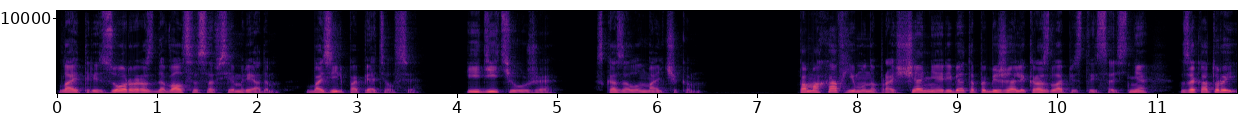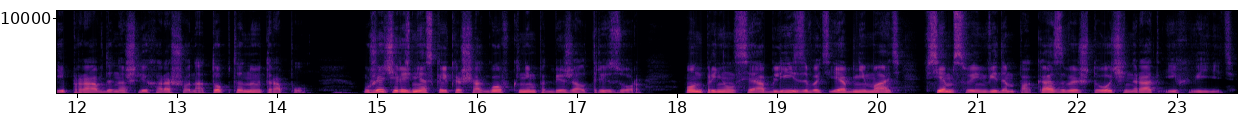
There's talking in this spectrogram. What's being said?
Лайт Резора раздавался совсем рядом. Базиль попятился. «Идите уже», — сказал он мальчикам. Помахав ему на прощание, ребята побежали к разлапистой сосне, за которой и правда нашли хорошо натоптанную тропу. Уже через несколько шагов к ним подбежал Трезор. Он принялся облизывать и обнимать, всем своим видом показывая, что очень рад их видеть.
